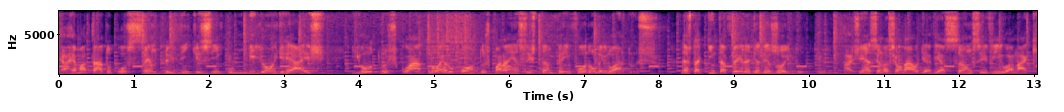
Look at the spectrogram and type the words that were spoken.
é arrematado por 125 milhões de reais e outros quatro aeroportos paraenses também foram leiloados. Nesta quinta-feira, dia 18, a Agência Nacional de Aviação Civil, ANAC,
